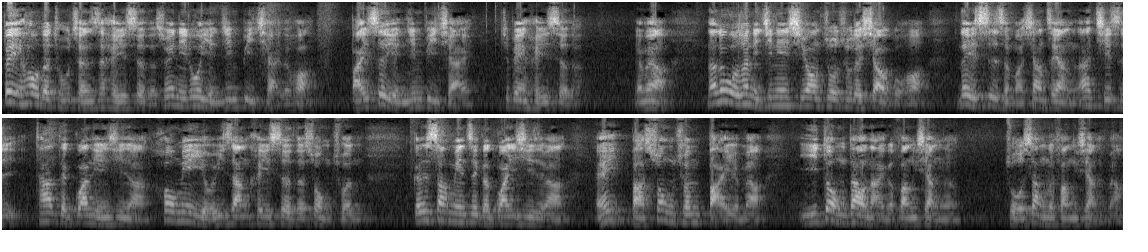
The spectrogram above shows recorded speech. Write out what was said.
背后的图层是黑色的，所以你如果眼睛闭起来的话，白色眼睛闭起来。就变黑色的，有没有？那如果说你今天希望做出的效果哈，类似什么像这样，那其实它的关联性啊，后面有一张黑色的送春，跟上面这个关系怎么样？哎，把送春白有没有移动到哪个方向呢？左上的方向有没有？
